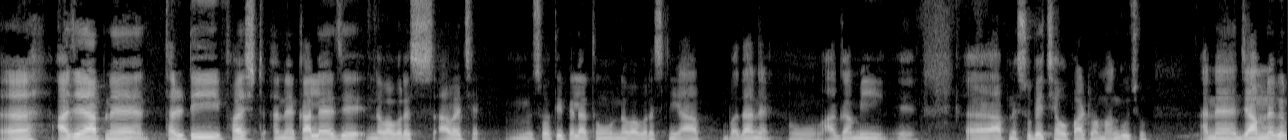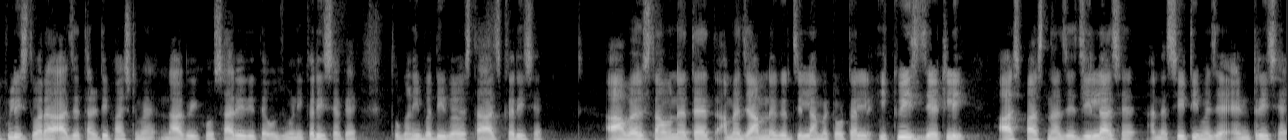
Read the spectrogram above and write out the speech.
આજે આપણે થર્ટી ફર્સ્ટ અને કાલે જે નવા વર્ષ આવે છે સૌથી પહેલાં તો હું નવા વર્ષની આપ બધાને હું આગામી આપને શુભેચ્છાઓ પાઠવા માંગુ છું. અને જામનગર પોલીસ દ્વારા આજે થર્ટી ફર્સ્ટમાં નાગરિકો સારી રીતે ઉજવણી કરી શકે તો ઘણી બધી વ્યવસ્થા આજ કરી છે. આ વ્યવસ્થાઓને તહેત અમે જામનગર જિલ્લામાં ટોટલ એકવીસ જેટલી આસપાસના જે જિલ્લા છે અને સિટીમાં જે એન્ટ્રી છે,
